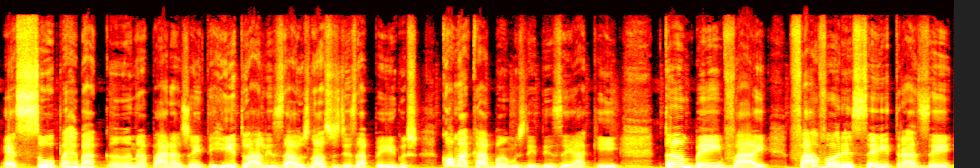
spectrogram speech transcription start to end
é super bacana para a gente ritualizar os nossos desapegos, como acabamos de dizer aqui, também vai favorecer e trazer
